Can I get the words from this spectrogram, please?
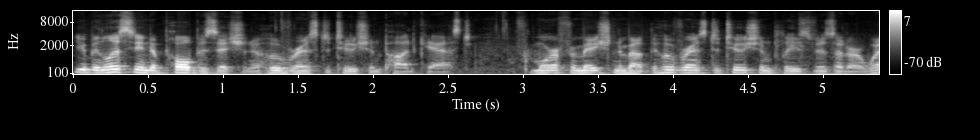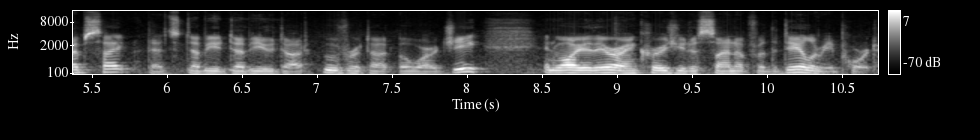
You've been listening to Poll Position, a Hoover Institution podcast. For more information about the Hoover Institution, please visit our website. That's www.hoover.org. And while you're there, I encourage you to sign up for the Daily Report.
